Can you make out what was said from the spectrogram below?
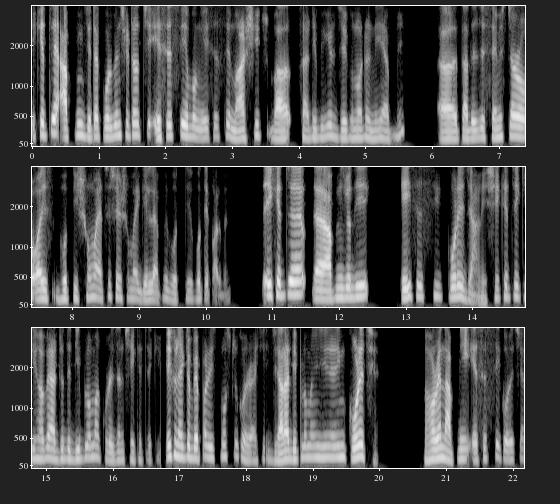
এক্ষেত্রে আপনি যেটা করবেন, সেটা হচ্ছে এসএসসি এবং এইচএসসি মার্কশিট বা সার্টিফিকেট যে কোনোটা নিয়ে আপনি তাদের যে সেমিস্টার ওয়াইজ ভর্তির সময় আছে সেই সময় গেলে আপনি ভর্তি হতে পারবেন। এই ক্ষেত্রে আপনি যদি এইচএসসি করে যান, সেক্ষেত্রে কি হবে? আর যদি ডিপ্লোমা করে যান, সেক্ষেত্রে কি? দেখুন, একটা ব্যাপার স্পষ্ট করে রাখি। যারা ডিপ্লোমা ইঞ্জিনিয়ারিং করেছে ধরেন আপনি এসএসসি করেছেন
